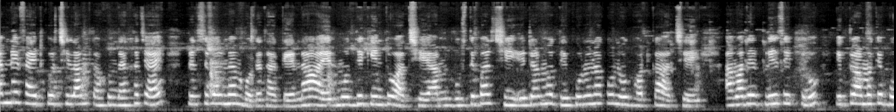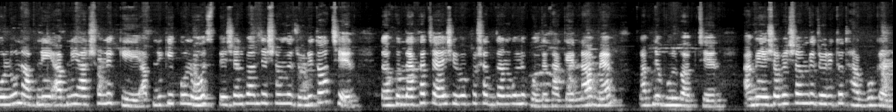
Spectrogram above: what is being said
এমনি ফাইট করছিলাম। তখন দেখা যায় প্রিন্সিপাল ম্যাম বলতে থাকে, না, এর মধ্যে কিন্তু আছে। আমি বুঝতে পারছি, এটার মধ্যে কোনো না কোনো ঘটকা আছে। আমাদের প্লিজ একটু একটু আমাকে বলুন, আপনি আপনি আসলে কে? আপনি কি কোনো স্পেশাল ব্রাঞ্চের সঙ্গে জড়িত আছেন, তখন দেখা যায় শিবপ্রসাদ গাঙ্গুলি বলতে থাকে না, ম্যাম, আপনি ভুল ভাবছেন। আমি এসবের সঙ্গে জড়িত থাকব কেন?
